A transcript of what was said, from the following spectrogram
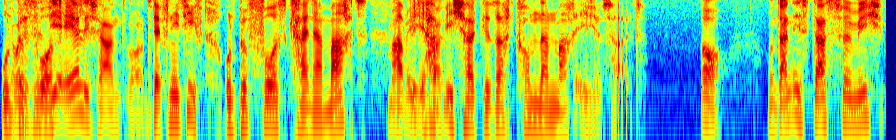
Und Aber bevor das ist die ehrliche Antwort. Definitiv. Und bevor es keiner macht, habe ich, hab halt. ich halt gesagt, komm, dann mache ich es halt. Oh, und dann ist das für mich,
